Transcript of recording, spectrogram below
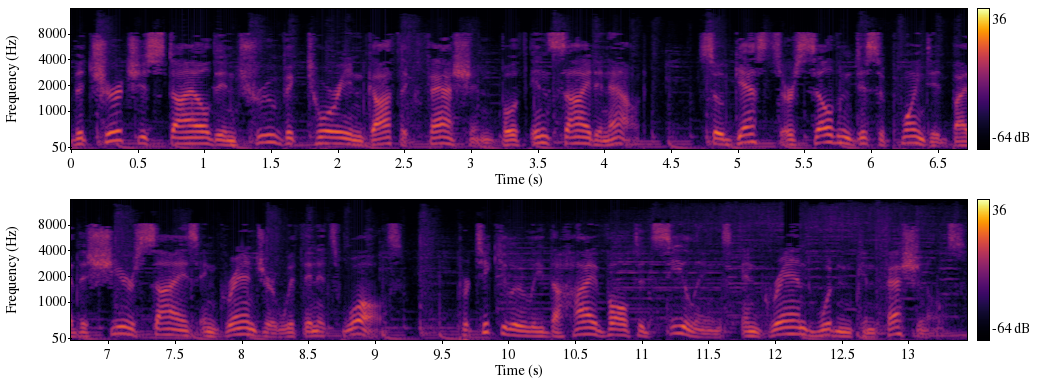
The church is styled in true Victorian Gothic fashion both inside and out, so guests are seldom disappointed by the sheer size and grandeur within its walls, particularly the high vaulted ceilings and grand wooden confessionals.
